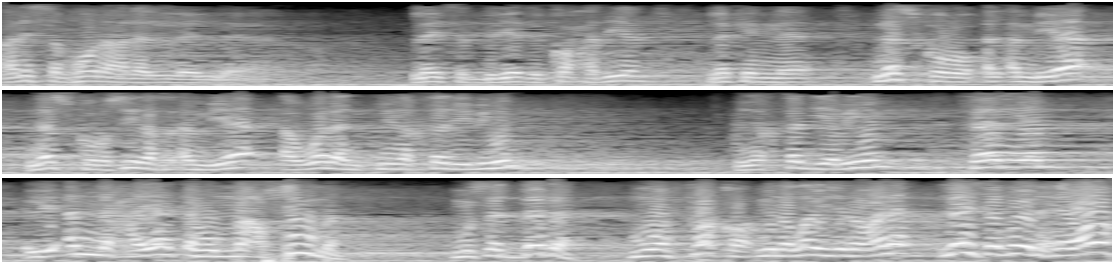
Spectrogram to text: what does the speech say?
معلش سامحونا على ليست باليد الكحة دي لكن نذكر الأنبياء نذكر سيرة الأنبياء أولا لنقتدي بهم لنقتدي بهم. ثانيا لأن حياتهم معصومة مسددة موفقة من الله جل وعلا ليس فيها انحراف.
